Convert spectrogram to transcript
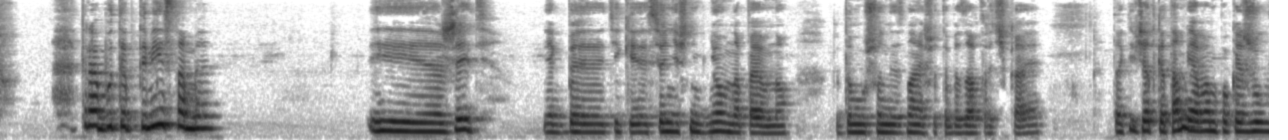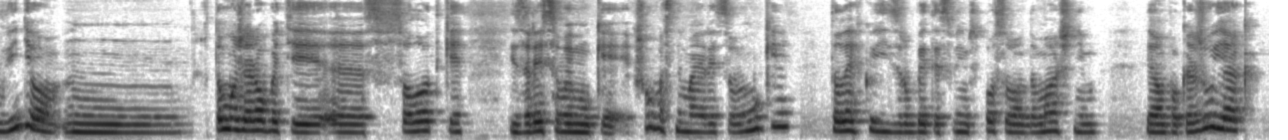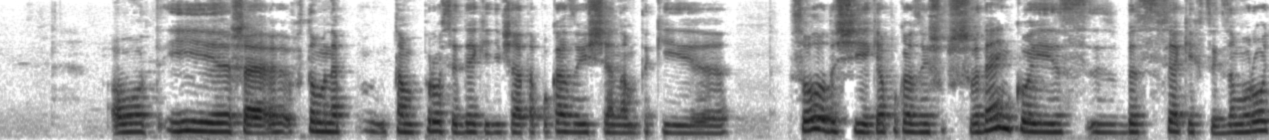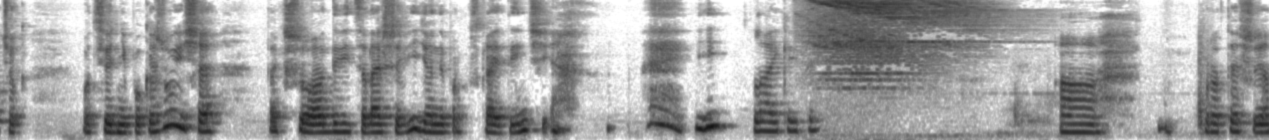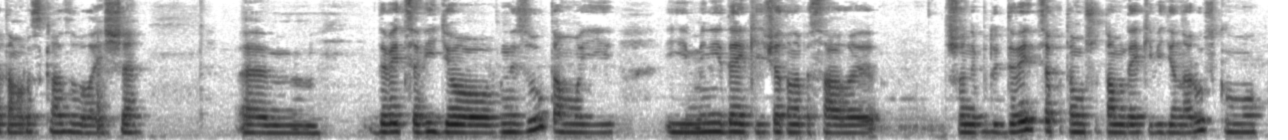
треба бути оптимістами і жити, якби тільки сьогоднішнім днем, напевно, тому що не знаєш, що тебе завтра чекає. Так, дівчатка, там я вам покажу відео. Хто може робити е, солодке із рисової муки. Якщо у вас немає рисової муки, то легко її зробити своїм способом домашнім. Я вам покажу як. От, і ще, е, хто мене там просить, деякі дівчата, показують ще нам такі е, солодощі, як я показую, щоб швиденько і без всяких цих заморочок. От сьогодні покажу ще. Так що дивіться далі відео, не пропускайте інші. І лайкайте. А, про те, що я там розказувала ще. Ем, дивіться відео внизу, там мої. І мені деякі дівчата написали, що не будуть дивитися, тому що там деякі відео на руському,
